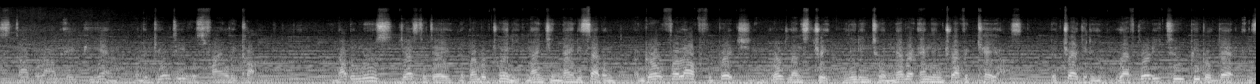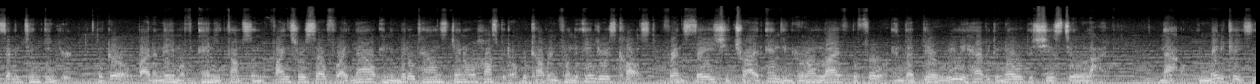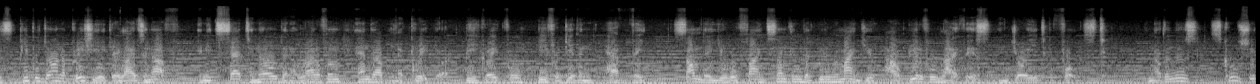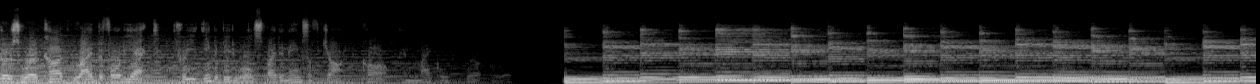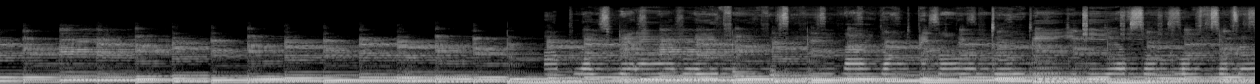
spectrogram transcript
end when the guilty was finally caught. In other news, yesterday, November 20, 1997, a girl fell off the bridge in Roadland Street, leading to a never-ending traffic chaos. The tragedy left 32 people dead and 17 injured. The girl, by the name of Annie Thompson, finds herself right now in the Middletown's General Hospital, recovering from the injuries caused. Friends say she tried ending her own life before, and that they're really happy to know that she is still alive. Now, in many cases, people don't appreciate their lives enough, and it's sad to know that a lot of them end up in a graveyard. Be grateful, be forgiven, have faith. Someday you will find something that will remind you how beautiful life is. Enjoy it to the fullest. In other news, school shooters were caught right before the act. Three individuals by the names of John, belong to the ETF,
